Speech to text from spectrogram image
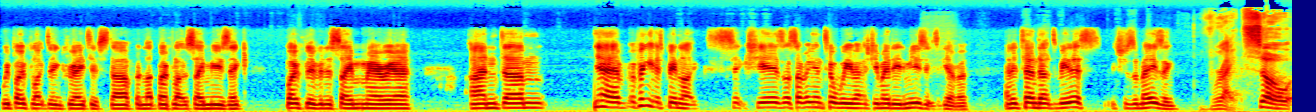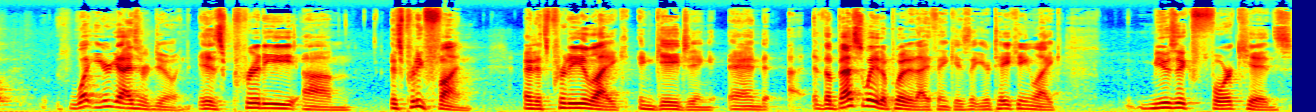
we both like doing creative stuff and like, both like the same music, both live in the same area, and um, yeah, I think it's been like six years or something until we actually made any music together, and it turned out to be this, which was amazing. Right. So, what you guys are doing is pretty. Um, it's pretty fun, and it's pretty like engaging. And uh, the best way to put it, I think, is that you're taking like music for kids,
